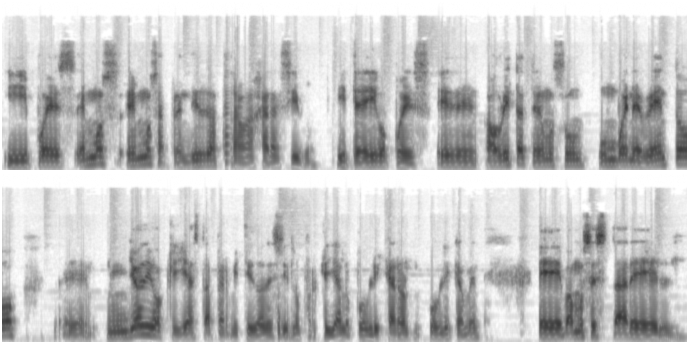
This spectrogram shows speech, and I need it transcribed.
Y pues hemos, hemos aprendido a trabajar así, bro. Y te digo, pues eh, ahorita tenemos un, un buen evento. Eh, yo digo que ya está permitido decirlo porque ya lo publicaron públicamente. Eh, vamos a estar el,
